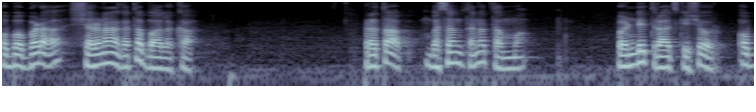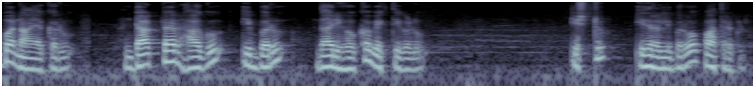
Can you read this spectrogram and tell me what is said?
ಒಬ್ಬ ಬಡ ಶರಣಾಗತ ಬಾಲಕ. ಪ್ರತಾಪ್, ಬಸಂತನ ತಮ್ಮ. ಪಂಡಿತ್ ರಾಜ್ಕಿಶೋರ್, ಒಬ್ಬ ನಾಯಕರು. ಡಾಕ್ಟರ್ ಹಾಗೂ ಇಬ್ಬರು ದಾರಿಹೋಕ ವ್ಯಕ್ತಿಗಳು. ಇಷ್ಟು. ಇದರಲ್ಲಿ ಬರುವ ಪಾತ್ರಗಳು.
